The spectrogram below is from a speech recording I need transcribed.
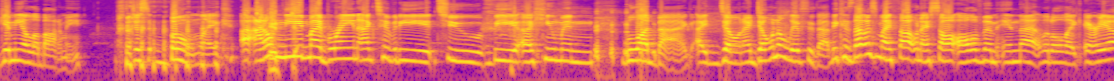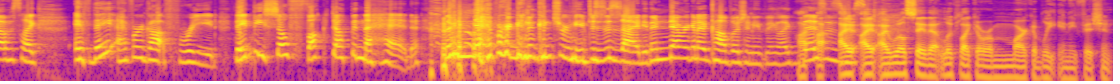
give me a lobotomy. Just boom, like I, I don't It- need my brain activity to be a human blood bag. I don't. I don't want to live through that because that was my thought when I saw all of them in that little like area. I was like, if they ever got freed, they'd be so fucked up in the head. They're never gonna contribute to society. They're never gonna accomplish anything. Like this I, is I, just. I, I will say that looked like a remarkably inefficient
